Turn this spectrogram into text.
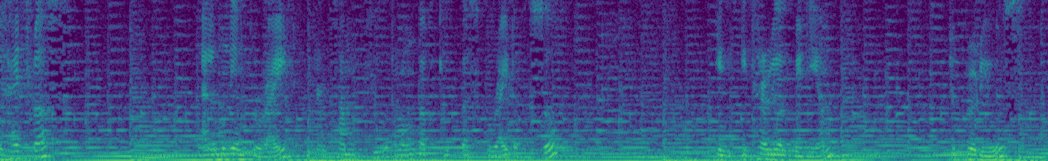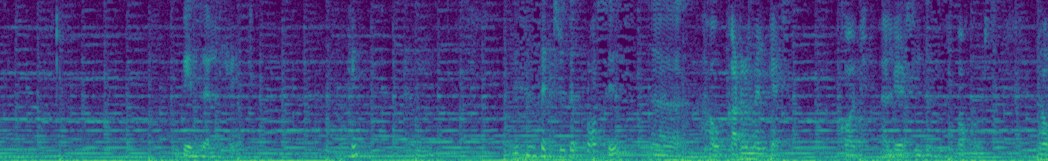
anhydrous aluminum chloride and some few amount of cuprous chloride also in ethereal medium to produce benzaldehyde okay? And this is actually the process uh, how Gattermann Koch aldehyde synthesis occurs. Now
